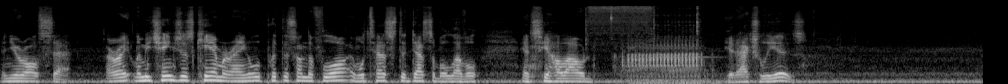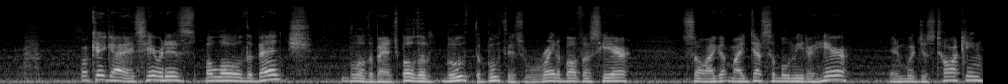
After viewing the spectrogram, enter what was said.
and you're all set. All right, let me change this camera angle, put this on the floor, and we'll test the decibel level and see how loud it actually is. Okay, guys, here it is below the bench. Below the bench, below the booth. The booth is right above us here. So I got my decibel meter here, and we're just talking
